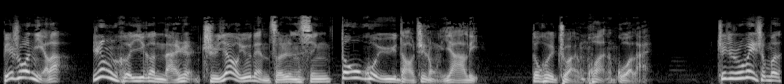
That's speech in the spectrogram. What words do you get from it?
别说你了，任何一个男人只要有点责任心，都会遇到这种压力，都会转换过来。这就是为什么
